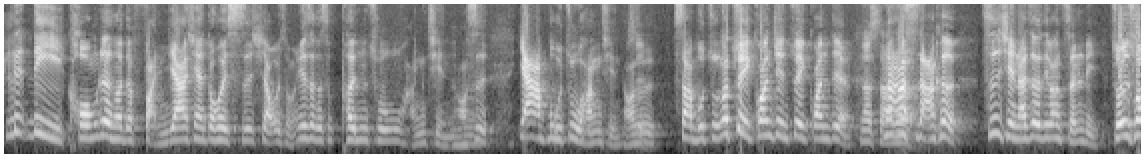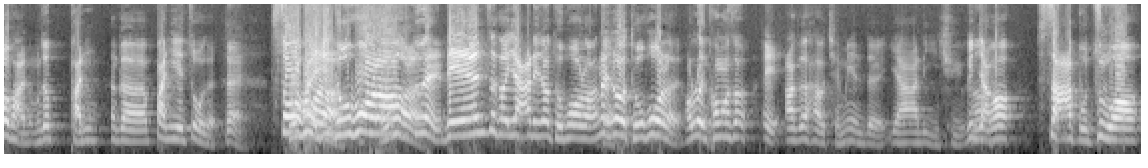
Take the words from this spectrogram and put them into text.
利利空，任何的反压，现在都会失效。为什么？因为这个是喷出行情哦，是压不住行情，哦，是是刹不住。那最关键、最关键，纳斯达克纳斯达克之前来这个地方整理，昨天收盘，我们说盘那个半夜做的，对，收盘已经突破了了，对不对？连这个压力都突破了。那你如果突破了，哦，如果你空方说，哎，阿哥还有前面的压力区，我跟你讲哦，刹不住哦。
